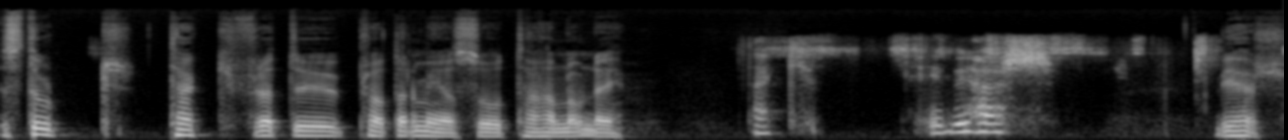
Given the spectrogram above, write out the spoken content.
Stort tack för att du pratade med oss och ta hand om dig. Tack. Vi hörs. Vi hörs.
